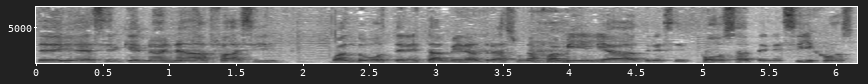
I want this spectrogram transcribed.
te debía decir que no es nada fácil cuando vos tenés también atrás una familia, tenés esposa, tenés hijos,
